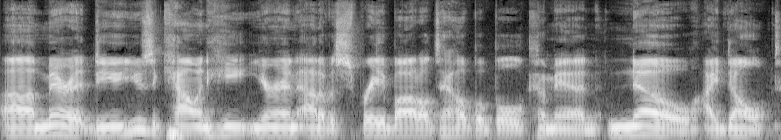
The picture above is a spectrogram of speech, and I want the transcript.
uh, Merritt, do you use a cow and heat urine out of a spray bottle to help a bull come in? No, I don't.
